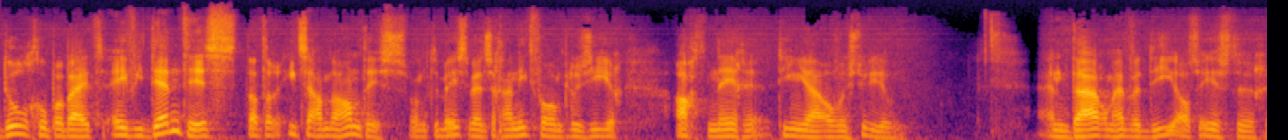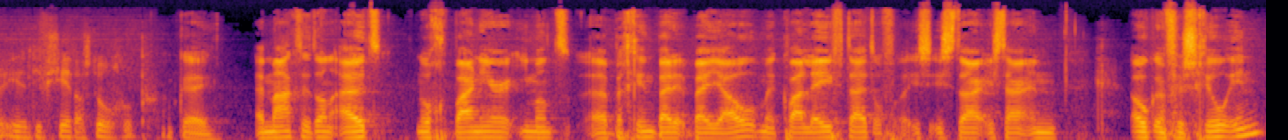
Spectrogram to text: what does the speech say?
doelgroep waarbij het evident is dat er iets aan de hand is. Want de meeste mensen gaan niet voor een plezier 8, 9, 10 jaar over een studie doen. En daarom hebben we die als eerste geïdentificeerd als doelgroep. Oké. En maakt het dan uit nog wanneer iemand eh, begint bij, de- bij jou, met, qua leeftijd? Of is, is daar, is daar een, ook een verschil in?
